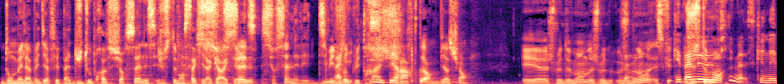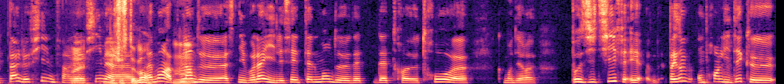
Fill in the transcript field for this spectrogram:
dont Mela Bédia fait pas du tout preuve sur scène et c'est justement ça qui la caractérise. Scène, sur scène, elle est dix mille fois plus trash. hyper hardcore, bien sûr. Et euh, je me demande, je me, je me demande, est-ce que ce qui pas justement, le film, ce qui n'est pas le film, enfin ouais. le film a, justement. vraiment à plein Mmh. de, à ce niveau-là, il essaie tellement de d'être euh, trop, euh, comment dire, positif. Et par exemple, on prend l'idée que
